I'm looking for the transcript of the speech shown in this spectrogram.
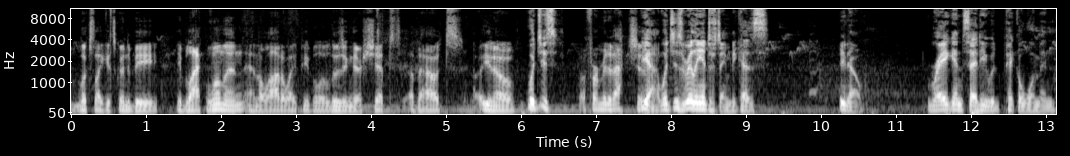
looks like it's going to be a black woman, and a lot of white people are losing their shit about, you know, which is affirmative action. Yeah, which is really interesting because, you know, Reagan said he would pick a woman.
